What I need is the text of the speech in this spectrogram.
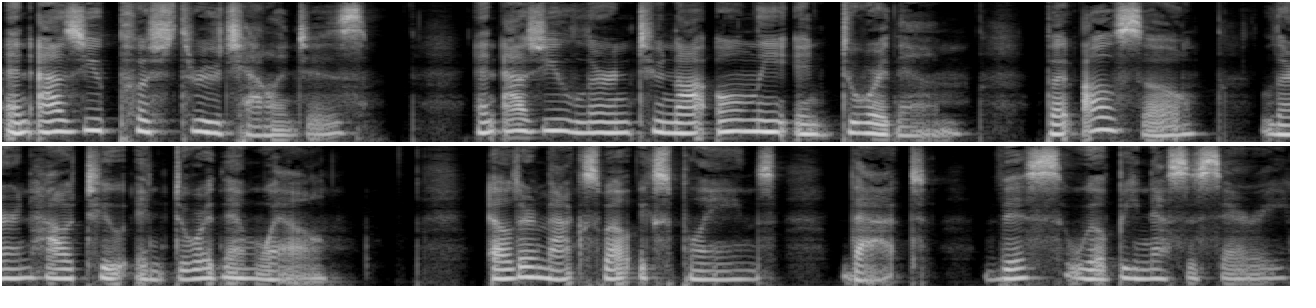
And as you push through challenges, and as you learn to not only endure them, but also learn how to endure them well, Elder Maxwell explains that this will be necessary,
